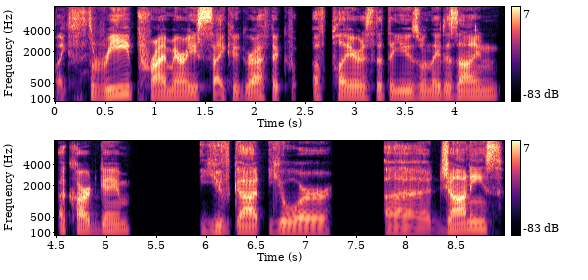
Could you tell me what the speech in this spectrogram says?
like three primary psychographic of players that they use when they design a card game. You've got your uh Johnnies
